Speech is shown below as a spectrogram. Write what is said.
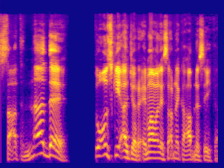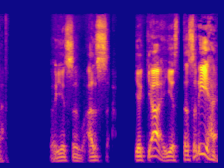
ساتھ نہ دے، تو اس کی اجر۔ امام علیہ السلام نے کہا، آپ نے صحیح کہا۔ تو یہ یہ کیا ہے؟ یہ تصریح ہے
